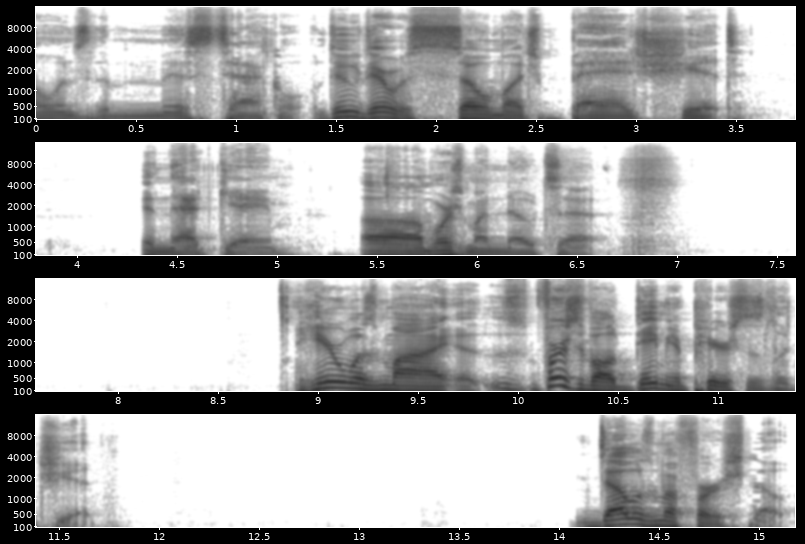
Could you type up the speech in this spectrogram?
Owens, the missed tackle. Dude, there was so much bad shit in that game. Um, where's my notes at? Here was my first of all, Dameon Pierce is legit. That was my first note.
